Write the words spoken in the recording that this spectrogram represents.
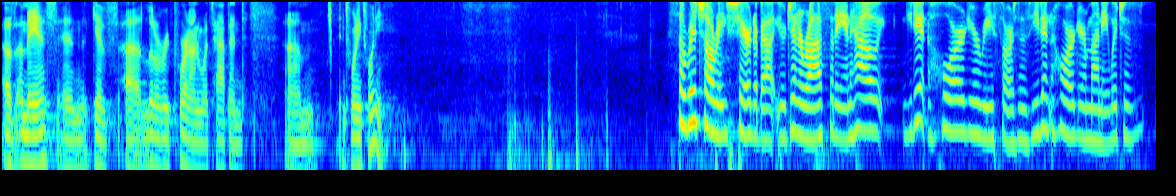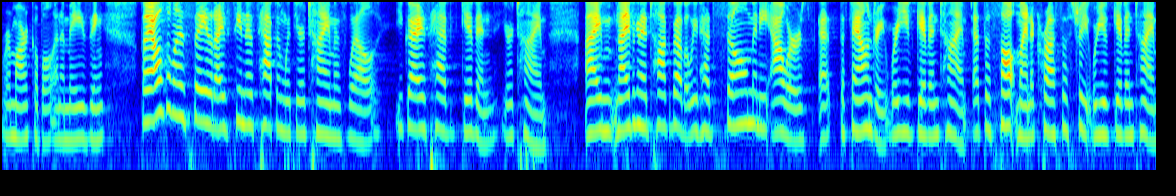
of emmaus and give a little report on what's happened um, in 2020 so rich already shared about your generosity and how you didn't hoard your resources, you didn't hoard your money, which is remarkable and amazing. But I also want to say that I've seen this happen with your time as well. You guys have given your time. I'm not even going to talk about, but we've had so many hours at the foundry where you've given time, at the salt mine across the street where you've given time,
